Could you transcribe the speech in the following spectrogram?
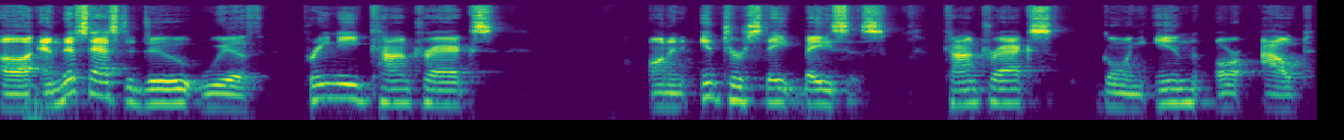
Uh, and this has to do with pre-need contracts on an interstate basis, contracts going in or out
